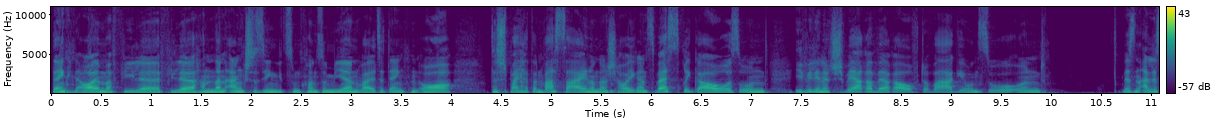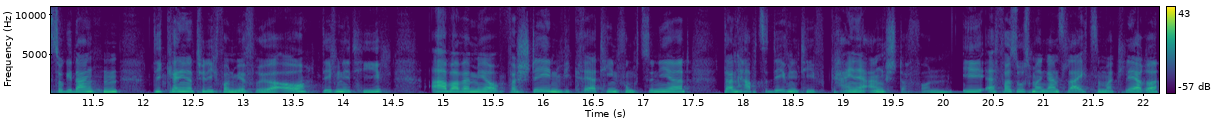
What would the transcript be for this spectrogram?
Denken auch immer viele, viele haben dann Angst, das irgendwie zum Konsumieren, weil sie denken, oh, das speichert dann Wasser ein und dann schaue ich ganz wässrig aus und ich will ja nicht schwerer wäre auf der Waage und so und das sind alles so Gedanken, die kenne ich natürlich von mir früher auch, definitiv. Aber wenn wir verstehen, wie Kreatin funktioniert, dann habt ihr definitiv keine Angst davon. Ich versuche es mal ganz leicht zu erklären.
